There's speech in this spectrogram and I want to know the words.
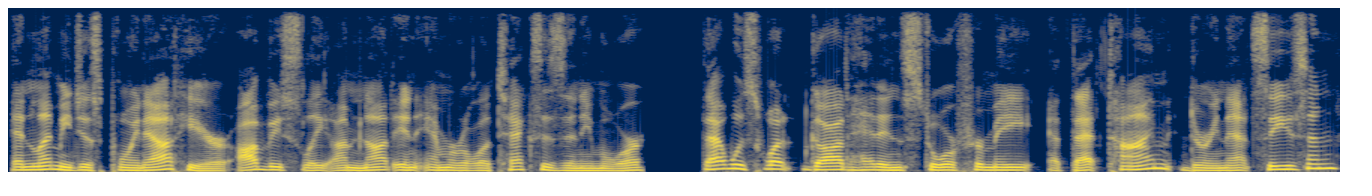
And let me just point out here obviously, I'm not in Amarillo, Texas anymore. That was what God had in store for me at that time during that season.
